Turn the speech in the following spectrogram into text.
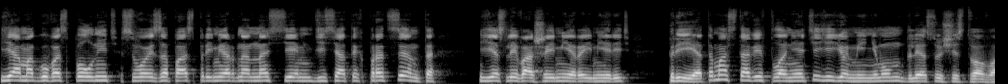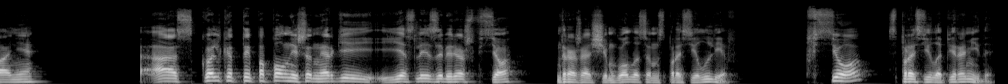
Я могу восполнить свой запас примерно на 0,7%, если вашей мерой мерить, при этом оставив планете ее минимум для существования». «А сколько ты пополнишь энергии, если заберешь все?» Дрожащим голосом спросил Лев. «Все?» — спросила пирамида.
